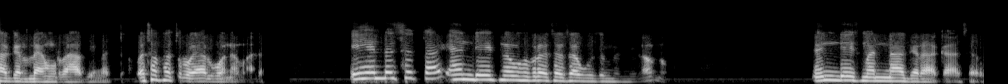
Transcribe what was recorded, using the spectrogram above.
ሀገር ላይ አሁን ረሃብ የመጣው በተፈጥሮ ያልሆነ ማለት ነው። ይሄንን ስታይ እንዴት ነው ህብረተሰቡ ዝም የሚለው ነው? እንዴት መናገር አቃተው?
